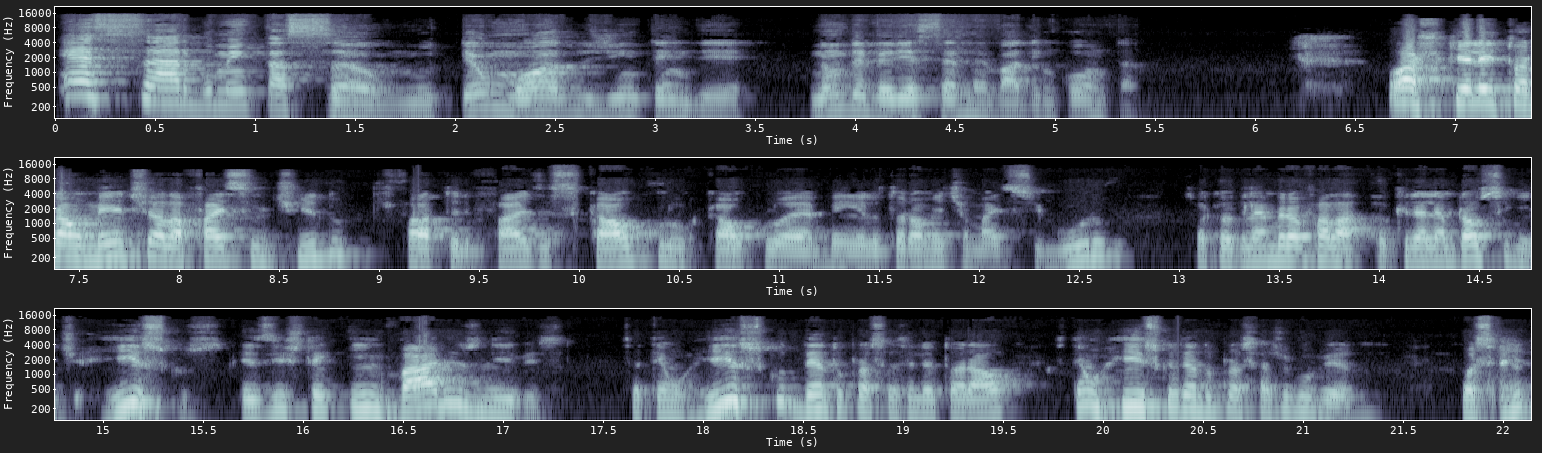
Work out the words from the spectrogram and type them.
Essa argumentação, no teu modo de entender, não deveria ser levada em conta? Eu acho que eleitoralmente ela faz sentido, de fato ele faz esse cálculo, o cálculo é bem eleitoralmente é mais seguro. Só que eu, lembro, falar, eu queria lembrar o seguinte: riscos existem em vários níveis. Você tem um risco dentro do processo eleitoral, você tem um risco dentro do processo de governo. Você,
